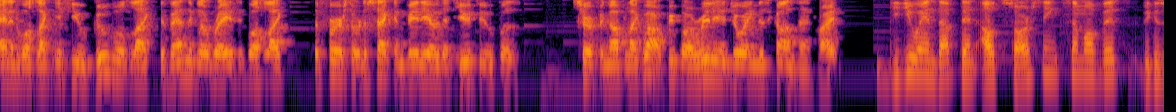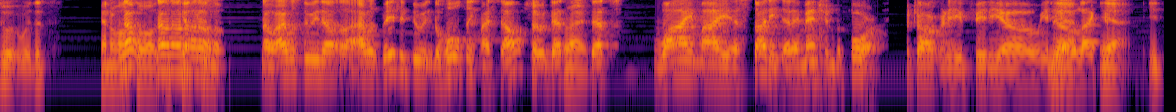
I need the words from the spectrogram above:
And it was like if you Googled like the Vendée Globe race, it was like the first or the second video that YouTube was surfing up. Like wow, people are really enjoying this content, right? Did you end up then outsourcing some of it because that's kind of also no, no, no, no, no, no. no. I was doing the, I was basically doing the whole thing myself. So that's right. that's why my uh, study that I mentioned before, photography, video, you know, yeah, like yeah, it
